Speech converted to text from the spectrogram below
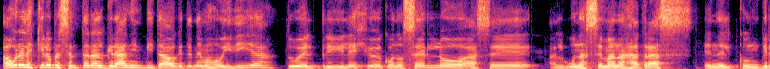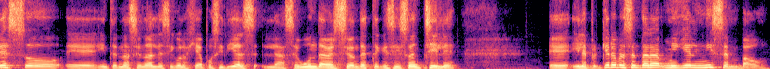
ahora les quiero presentar al gran invitado que tenemos hoy día. Tuve el privilegio de conocerlo hace algunas semanas atrás en el Congreso eh, Internacional de Psicología Positiva, la segunda versión de este que se hizo en Chile. Eh, y les quiero presentar a Miguel Nissenbaum.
